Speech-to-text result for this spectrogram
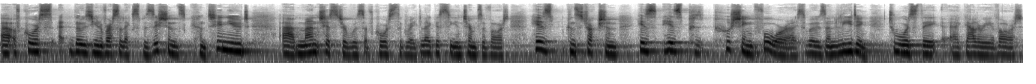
uh, of course, those universal expositions continued. Uh, Manchester was, of course, the great legacy in terms of art. His construction, his, his pushing for, I suppose, and leading towards the uh, Gallery of Art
